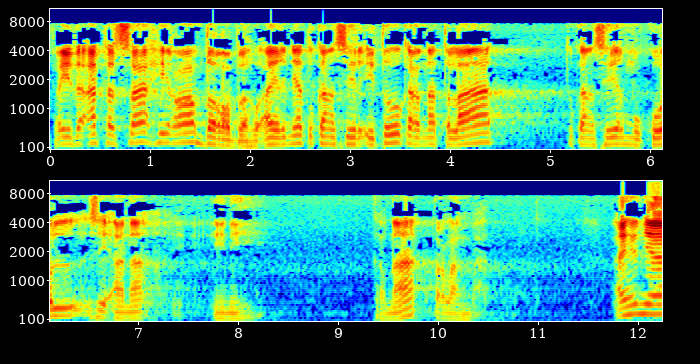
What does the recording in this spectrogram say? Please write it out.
Faida atas. Akhirnya tukang sihir itu karena telat, tukang sihir mukul si anak ini karena terlambat. Akhirnya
